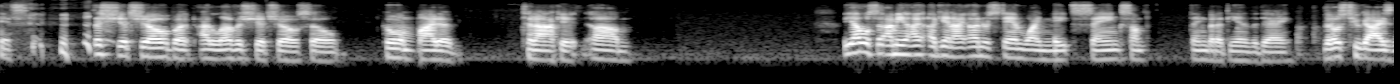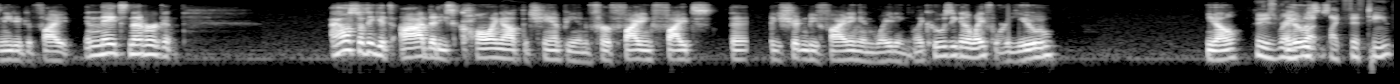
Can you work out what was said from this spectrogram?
It's, it's a shit show, but I love a shit show. So who am I to to knock it? Um, yeah, well, I mean, I, again, I understand why Nate's saying something, but at the end of the day, those two guys needed to fight, and Nate's never going. I also think it's odd that he's calling out the champion for fighting fights that he shouldn't be fighting and waiting. Like, who is he going to wait for? You? You know? Who's ranked who's- what, like 15th?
